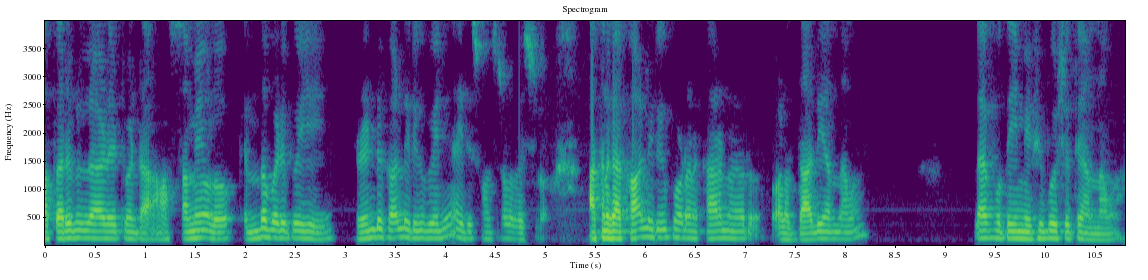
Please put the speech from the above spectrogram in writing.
ఆ పరుగులు ఆడేటువంటి ఆ సమయంలో కింద పడిపోయి రెండు కాళ్ళు ఇరిగిపోయినాయి ఐదు సంవత్సరాల వయసులో. అతనికి ఆ కాళ్ళు ఇరిగిపోవడానికి కారణం ఎవరు? వాళ్ళ దాది అందామా? లేకపోతే ఈమె మెఫీ భవిష్యత్తే అందామా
